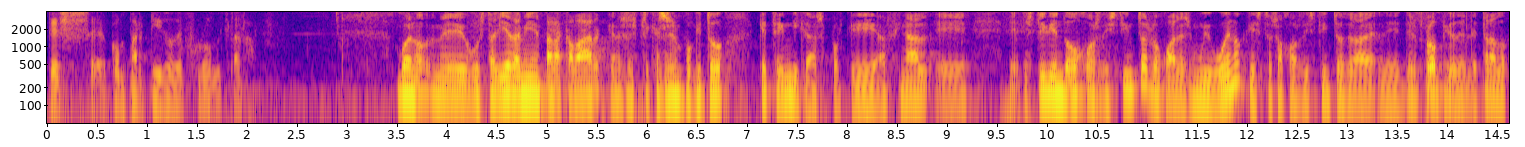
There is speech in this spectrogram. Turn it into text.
que es eh, compartido de forma muy clara. Bueno, me gustaría también, para acabar, que nos explicases un poquito qué técnicas, porque al final estoy viendo ojos distintos, lo cual es muy bueno, que estos ojos distintos del propio, del letrado,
